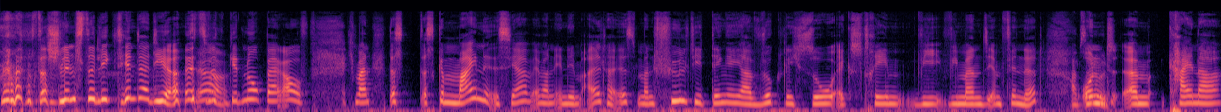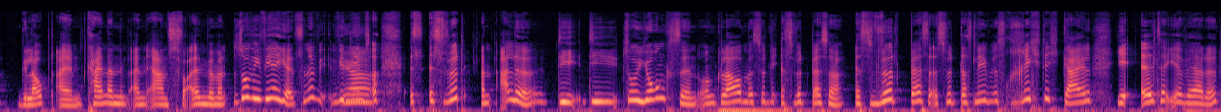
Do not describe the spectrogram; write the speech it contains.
Das Schlimmste liegt hinter dir. Es Ja. wird, geht nur bergauf. Ich meine, das, das Gemeine ist ja, wenn man in dem Alter ist, man fühlt die Dinge ja wirklich so extrem, wie, wie man sie empfindet. Absolut. Und ähm, keiner glaubt einem, keiner nimmt einen ernst. Vor allem, wenn man, so wie wir jetzt, ne? Wir, wir Ja. es, es wird an alle, die, die so jung sind und glauben, es wird, nicht- es wird besser. Es wird besser. Es wird, das Leben ist richtig geil, je älter ihr werdet.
